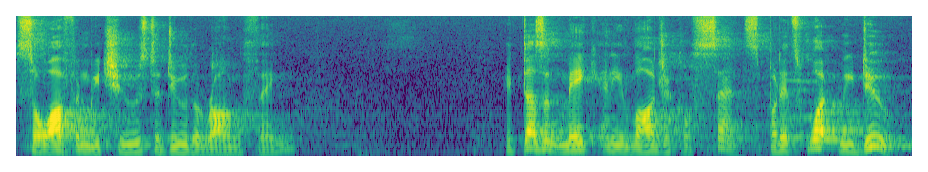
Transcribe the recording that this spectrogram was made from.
so often we choose to do the wrong thing? It doesn't make any logical sense, but it's what we do.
